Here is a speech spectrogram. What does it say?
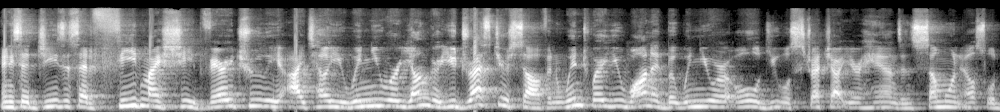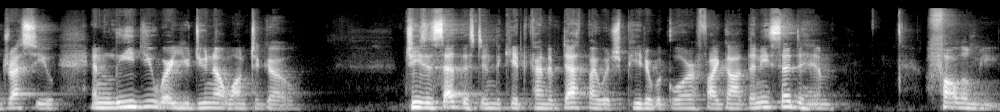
and he said, Jesus said, Feed my sheep. Very truly, I tell you, when you were younger, you dressed yourself and went where you wanted, but when you are old, you will stretch out your hands, and someone else will dress you and lead you where you do not want to go. Jesus said this to indicate the kind of death by which Peter would glorify God. Then he said to him, Follow me.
